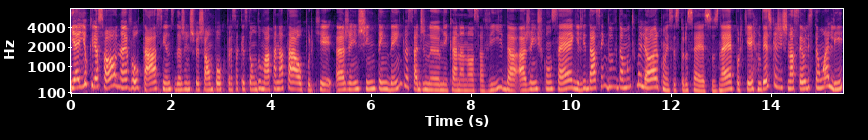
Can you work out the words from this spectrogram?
E aí eu queria só, né, voltar assim antes da gente fechar um pouco para essa questão do mapa natal, porque a gente entendendo essa dinâmica na nossa vida, a gente consegue lidar sem dúvida muito melhor com esses processos, né? Porque desde que a gente nasceu, eles estão ali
